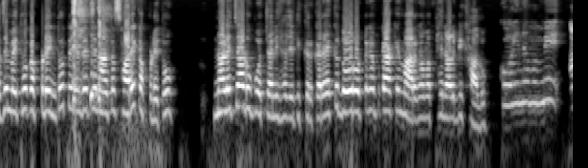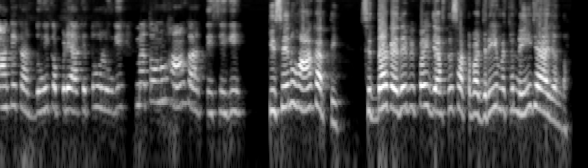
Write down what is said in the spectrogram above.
ਅੱਜ ਮੈਥੋਂ ਕੱਪੜੇ ਨਹੀਂ ਧੋਤੇ ਜਾਂਦੇ ਤੇ ਨਾਲ ਤਾਂ ਸਾਰੇ ਕੱਪੜੇ ਧੋ। ਨਾਲੇ ਝਾੜੂ ਪੋਚਾ ਨਹੀਂ ਹਜੇ ਤਿੱਕਰ ਕਰਿਆ। ਇੱਕ ਦੋ ਰੋਟੀਆਂ ਪਕਾ ਕੇ ਮਾਰੀਆਂ ਮੱਥੇ ਨਾਲ ਵੀ ਖਾ ਲੂ ਕੋਈ ਨਾ ਮੰਮੀ ਆ ਕੇ ਕਰ ਦੂੰਗੀ ਕੱਪੜੇ ਆ ਕੇ ਧੋ ਲੂੰਗੀ। ਮੈਂ ਤਾਂ ਉਹਨੂੰ ਹਾਂ ਕਰਤੀ ਸੀਗੀ। ਕਿਸੇ ਨੂੰ ਹਾਂ ਕਰਤੀ। ਸਿੱਧਾ ਕਹਦੇ ਵੀ ਭਾਈ ਜਸ ਤੇ ਸੱਟ ਵੱਜ ਰਹੀ ਹੈ ਮੈਥੋਂ ਨਹੀਂ ਜਾਇਆ ਜਾਂਦਾ।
